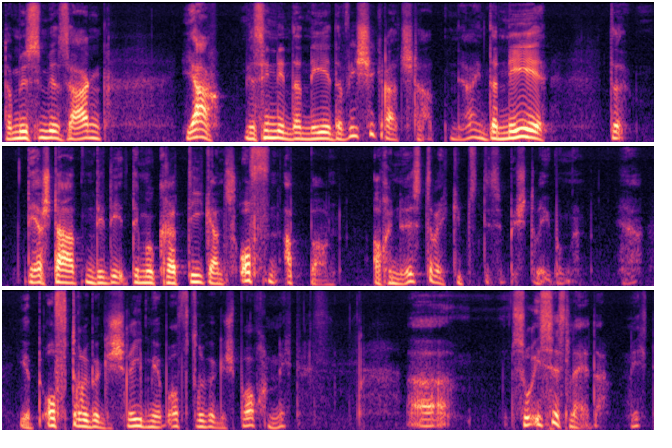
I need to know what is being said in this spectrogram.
dann müssen wir sagen, ja, wir sind in der Nähe der Visegrad-Staaten, ja, in der Nähe der Staaten, die die Demokratie ganz offen abbauen. Auch in Österreich gibt es diese Bestrebungen. Ja. Ich habe oft darüber geschrieben, ich habe oft darüber gesprochen. Nicht? Äh, so ist es leider. Nicht?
